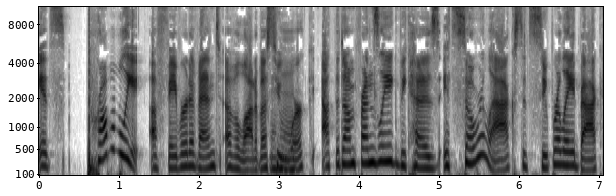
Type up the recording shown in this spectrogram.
It's probably a favorite event of a lot of us who mm-hmm. work at the Dumb Friends League because it's so relaxed. It's super laid back.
